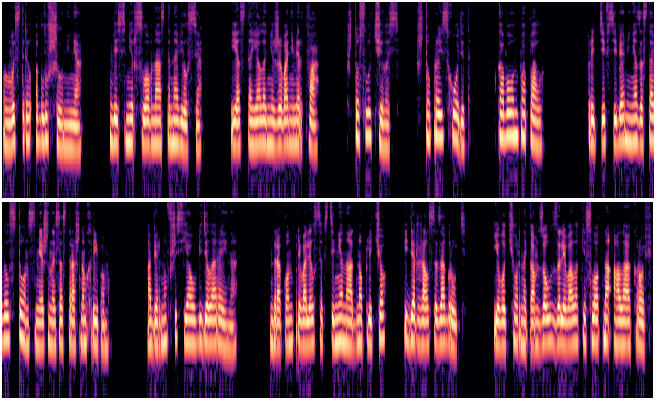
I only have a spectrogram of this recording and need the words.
Выстрел оглушил меня. Весь мир словно остановился. Я стояла ни жива, ни мертва. Что случилось? Что происходит? В кого он попал? Прийти в себя меня заставил стон, смешанный со страшным хрипом. Обернувшись, я увидела Рейна. Дракон привалился к стене на одно плечо и держался за грудь. Его черный камзол заливала кислотно-алая кровь.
